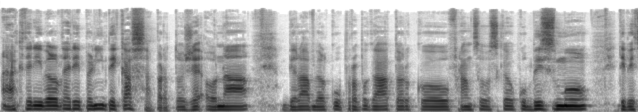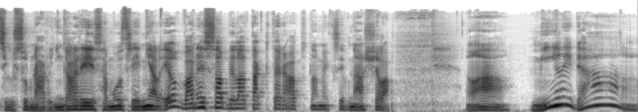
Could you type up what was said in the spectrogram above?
a který byl tehdy plný Picasso, protože ona byla velkou propagátorkou francouzského kubismu. Ty věci už jsou v Národní galerii samozřejmě, ale jo, Vanessa byla ta, která to tam jaksi vnášela. No a míli dál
